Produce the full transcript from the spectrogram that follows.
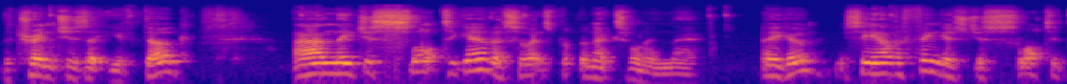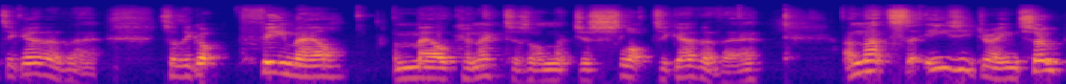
the trenches that you've dug and they just slot together so let's put the next one in there there you go. You see how the fingers just slotted together there? So they've got female and male connectors on that just slot together there. And that's the easy drain. So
